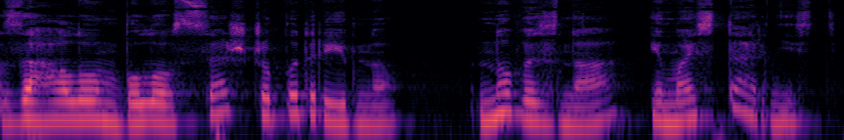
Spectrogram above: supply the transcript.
Загалом було все, що потрібно новизна і майстерність.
